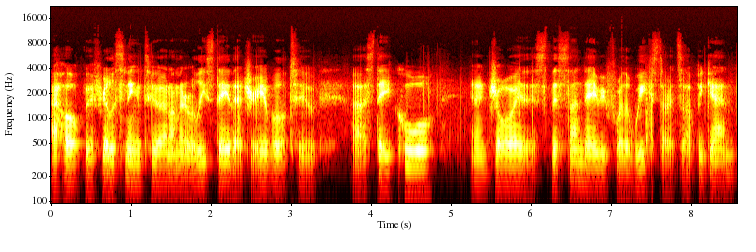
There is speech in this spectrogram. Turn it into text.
I hope if you're listening to it on the release day that you're able to uh, stay cool and enjoy this, this Sunday before the week starts up again.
